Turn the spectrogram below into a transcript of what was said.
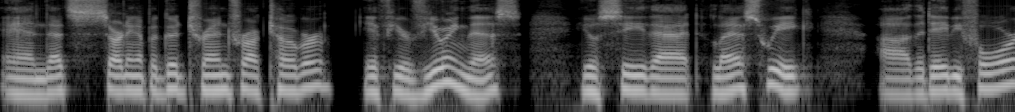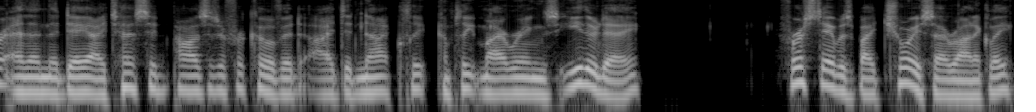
and that's starting up a good trend for October. If you're viewing this, you'll see that last week, uh, the day before, and then the day I tested positive for COVID, I did not cl- complete my rings either day. First day was by choice, ironically.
